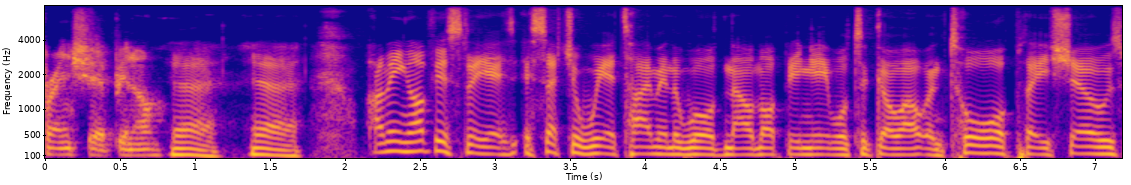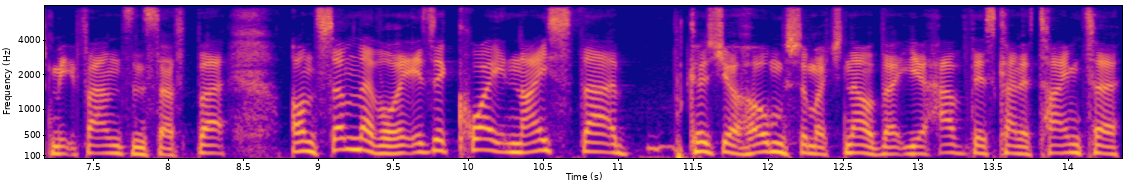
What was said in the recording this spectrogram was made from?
friendship, you know? Yeah, yeah. I mean, obviously, it's, it's, such a weird time in the world now, not being able to go out and tour, play shows, meet fans and stuff. But on some level, is it quite nice that because you're home so much now, that you have this kind of time to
